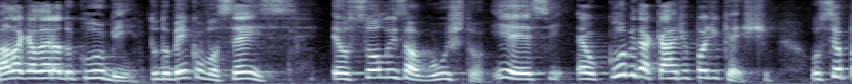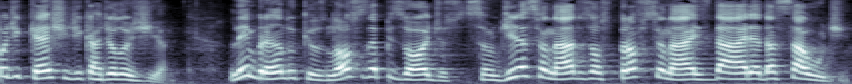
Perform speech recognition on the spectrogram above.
Fala galera do clube, tudo bem com vocês? Eu sou Luiz Augusto e esse é o Clube da Cardio Podcast, o seu podcast de cardiologia. Lembrando que os nossos episódios são direcionados aos profissionais da área da saúde.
